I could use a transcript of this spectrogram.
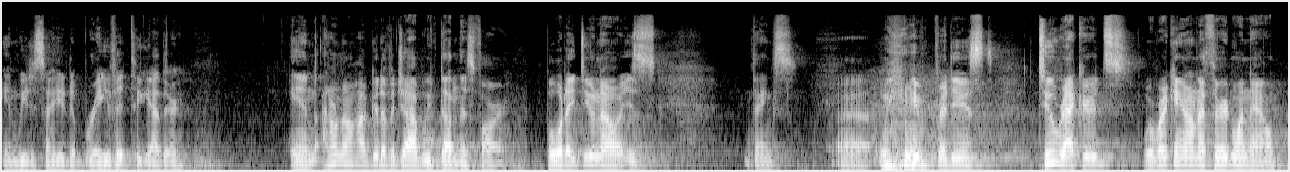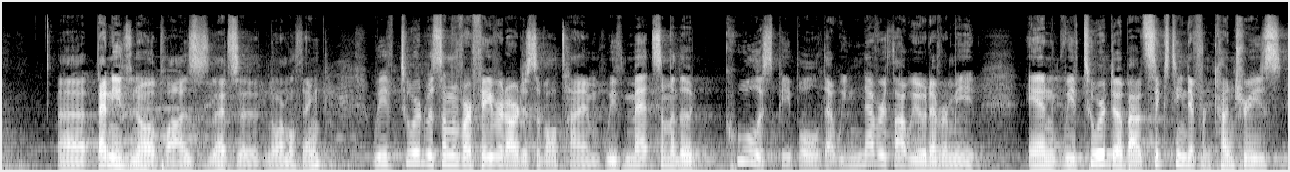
And we decided to brave it together. And I don't know how good of a job we've done this far. But what I do know is, thanks. Uh, we've produced two records. We're working on a third one now. Uh, that needs no applause. That's a normal thing. We've toured with some of our favorite artists of all time. We've met some of the coolest people that we never thought we would ever meet. And we've toured to about 16 different countries.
